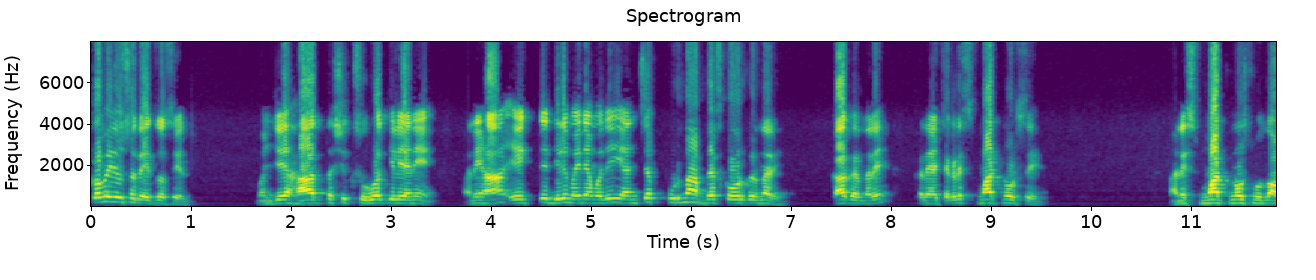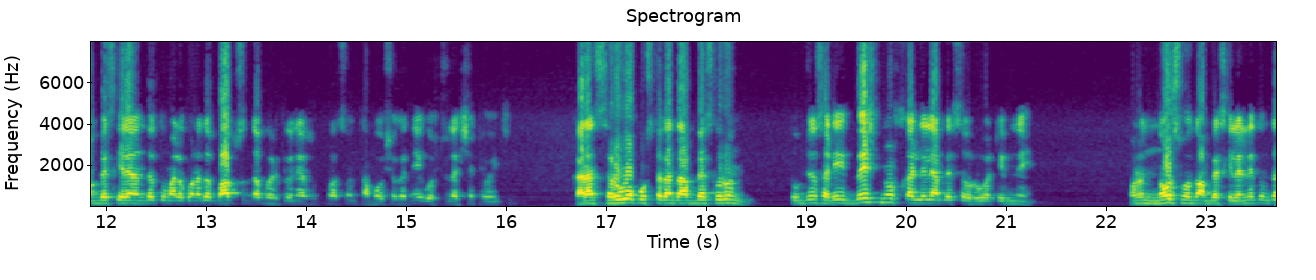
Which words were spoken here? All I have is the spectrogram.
कमी दिवसात यायचं असेल म्हणजे हा आता शिक सुरुवात केली याने आणि हा एक ते दीड महिन्यामध्ये यांचा पूर्ण अभ्यास कव्हर करणार आहे. का करणार आहे? कारण याच्याकडे स्मार्ट नोट्स आहे. आणि स्मार्ट नोट्स मधून अभ्यास केल्यानंतर तुम्हाला कोणाचा बाप सुद्धा भरती होण्यापासून थांबवू शकत नाही गोष्ट लक्षात ठेवायची. कारण सर्व पुस्तकांचा अभ्यास करून तुमच्यासाठी बेस्ट नोट्स काढलेले आपल्या सर्व टीमने म्हणून नोट्स मधून अभ्यास केल्याने तुमचा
